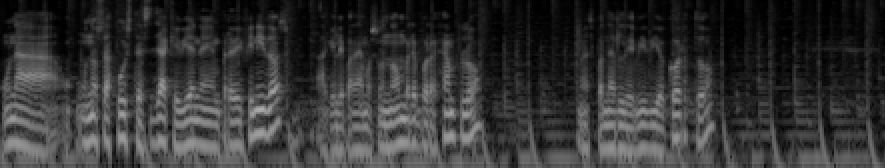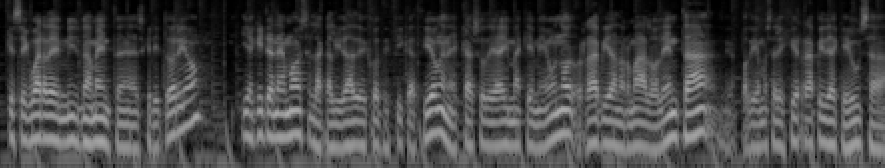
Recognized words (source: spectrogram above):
unos ajustes ya que vienen predefinidos. Aquí le ponemos un nombre, por ejemplo. Vamos a ponerle vídeo corto. Que se guarde mismamente en el escritorio. Y aquí tenemos la calidad de codificación, en el caso de iMac M1, rápida, normal o lenta. Podríamos elegir rápida que usa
